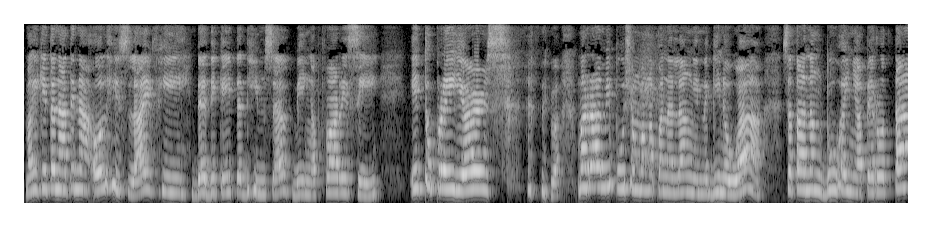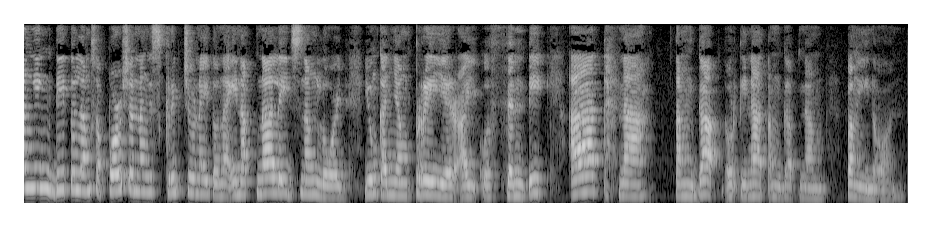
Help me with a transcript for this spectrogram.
makikita natin na all his life, he dedicated himself being a Pharisee into prayers. diba? Marami po siyang mga panalangin na ginawa sa tanang buhay niya pero tanging dito lang sa portion ng scripture na ito na inacknowledge ng Lord yung kanyang prayer ay authentic at na tanggap or tinatanggap ng Panginoon.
